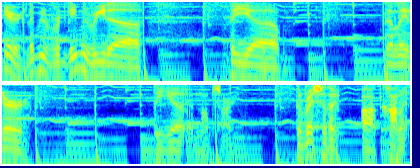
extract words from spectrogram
here, let me re- let me read uh, the uh, the later the uh, no, I'm sorry, the rest of the uh, comment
